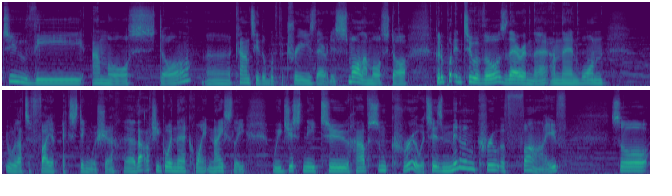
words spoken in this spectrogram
to the ammo store. Uh, can't see the wood for trees. There it is. Small ammo store. Going to put in two of those there in there. And then one Oh, that's a fire extinguisher. Uh, that'll actually go in there quite nicely. We just need to have some crew. It says minimum crew of five. So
